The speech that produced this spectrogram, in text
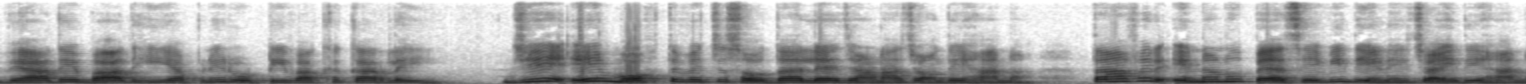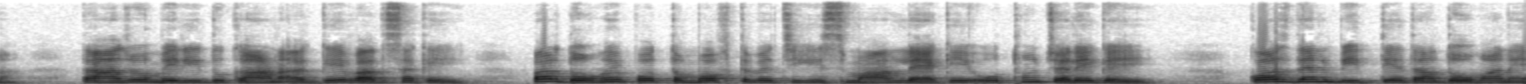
ਵਿਆਹ ਦੇ ਬਾਅਦ ਹੀ ਆਪਣੀ ਰੋਟੀ ਵੱਖ ਕਰ ਲਈ। ਜੇ ਇਹ ਮੁਫਤ ਵਿੱਚ ਸੌਦਾ ਲੈ ਜਾਣਾ ਚਾਹੁੰਦੇ ਹਨ, ਤਾਂ ਫਿਰ ਇਹਨਾਂ ਨੂੰ ਪੈਸੇ ਵੀ ਦੇਣੇ ਚਾਹੀਦੇ ਹਨ, ਤਾਂ ਜੋ ਮੇਰੀ ਦੁਕਾਨ ਅੱਗੇ ਵੱਧ ਸਕੇ। ਪਰ ਦੋਵੇਂ ਪੁੱਤ ਮੁਫਤ ਵਿੱਚ ਹੀ ਸਮਾਨ ਲੈ ਕੇ ਉੱਥੋਂ ਚਲੇ ਗਏ। ਕੁਝ ਦਿਨ ਬੀਤੇ ਤਾਂ ਦੋਵਾਂ ਨੇ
